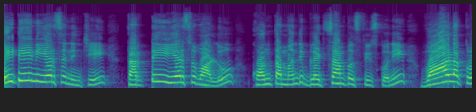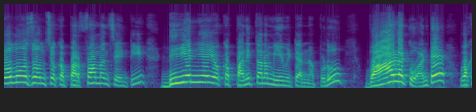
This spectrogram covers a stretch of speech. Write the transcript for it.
ఎయిటీన్ ఇయర్స్ నుంచి థర్టీ ఇయర్స్ వాళ్ళు కొంతమంది బ్లడ్ శాంపిల్స్ తీసుకొని వాళ్ళ క్రోమోజోమ్స్ యొక్క పర్ఫార్మెన్స్ ఏంటి? డిఎన్ఏ యొక్క పనితనం ఏమిటి అన్నప్పుడు వాళ్ళకు అంటే ఒక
